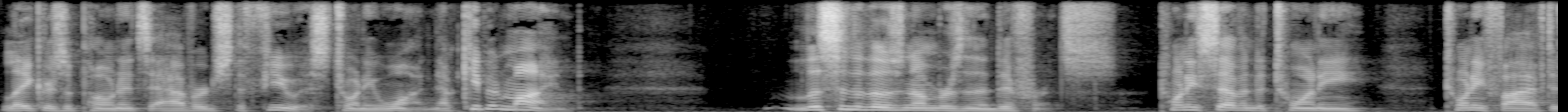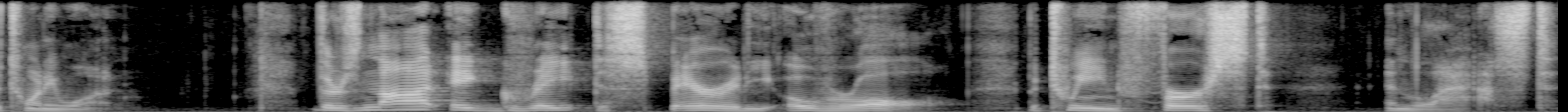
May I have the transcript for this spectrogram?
Lakers opponents averaged the fewest, 21. Now keep in mind, listen to those numbers and the difference 27 to 20, 25 to 21 there's not a great disparity overall between first and last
